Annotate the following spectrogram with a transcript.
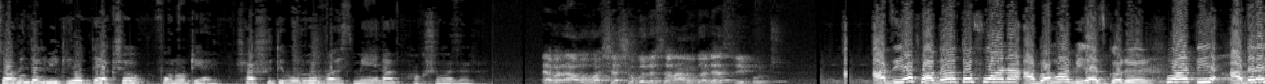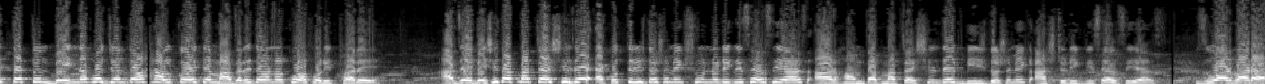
সয়াবিন তেল বিক্রি হতে একশো পনেরো টিয়ায়। শাশ্বতী বড়ুয়া ভয়েস মেয়েনা হকশবাজার এবার আবহাওয়া শেষ বলেছেন আরোগ্য ড্যাশ রিপোর্ট আজিয়া ফুয়ানা আবহাওয়া বিরাজ ফুয়াতি আদার একটাতুন বেইনা পর্যন্ত ধরনের কুয়া ফরিদ ফারে আজ বেশি তাপমাত্রায় শিলদে একত্রিশ দশমিক শূন্য ডিগ্রি সেলসিয়াস আর হম তাপমাত্রায় শিলদে বিশ দশমিক আষ্ট ডিগ্রি সেলসিয়াস। জুয়ার ভাড়া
